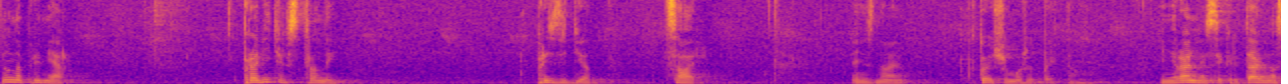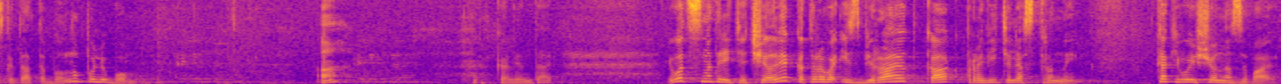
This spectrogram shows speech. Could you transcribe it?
Ну, например, правитель страны, президент, царь, я не знаю, кто еще может быть там, генеральный секретарь у нас когда-то был, ну, по-любому – а? календарь. И вот смотрите, человек, которого избирают как правителя страны. Как его еще называют?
